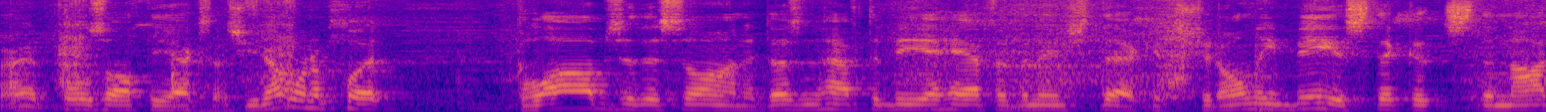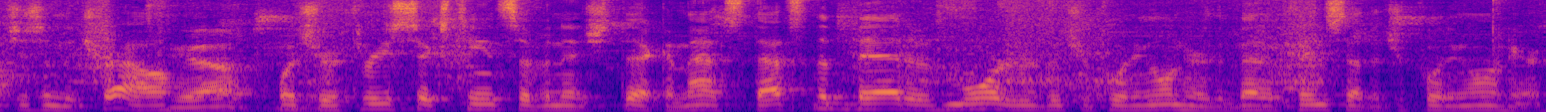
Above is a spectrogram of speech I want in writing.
All right, it pulls off the excess. You don't want to put globs of this on. It doesn't have to be a half of an inch thick. It should only be as thick as the notches in the trowel, Yeah. which are 3 16ths of an inch thick. And that's that's the bed of mortar that you're putting on here, the bed of thin set that you're putting on here.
